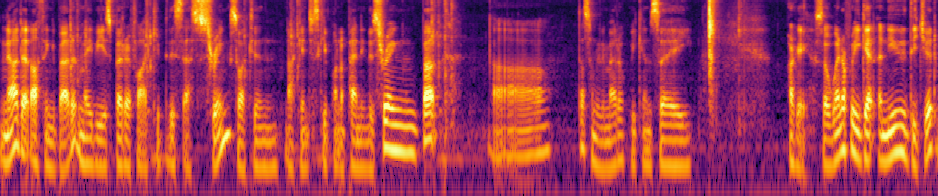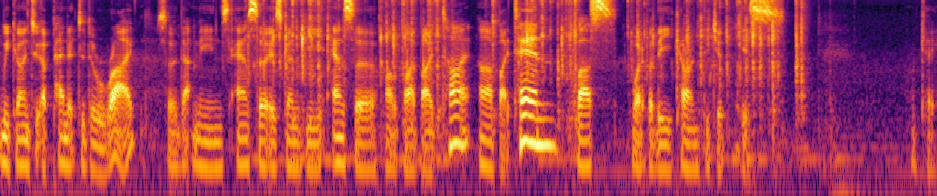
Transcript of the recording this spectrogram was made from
now that I think about it maybe it's better if I keep this as a string so I can I can just keep on appending the string but uh, doesn't really matter we can say Okay, so whenever we get a new digit, we're going to append it to the right. So that means answer is going to be answer multiplied by, time, uh, by 10 plus whatever the current digit is. Okay,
